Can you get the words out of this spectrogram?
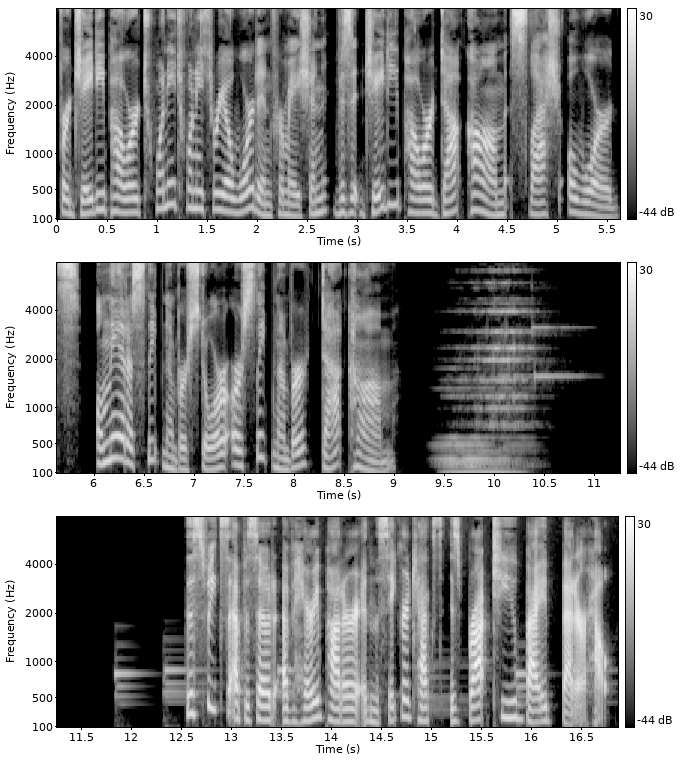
For JD Power 2023 award information, visit jdpower.com/awards. Only at a Sleep Number store or sleepnumber.com. This week's episode of Harry Potter and the Sacred Text is brought to you by BetterHelp.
